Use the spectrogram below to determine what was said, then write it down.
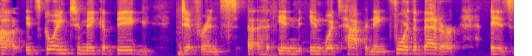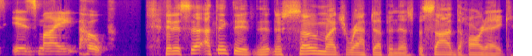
uh, it's going to make a big difference uh, in in what's happening for the better. Is is my hope. It is. I think that, that there's so much wrapped up in this. Beside the heartache,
